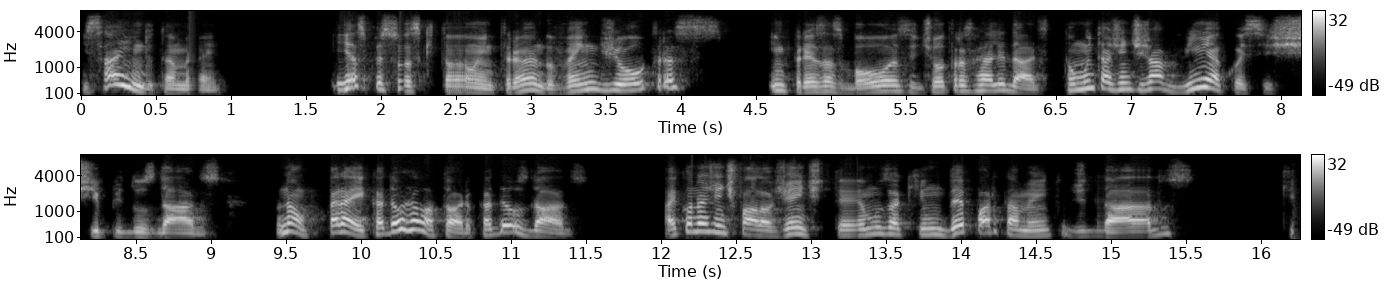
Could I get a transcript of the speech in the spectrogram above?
e saindo também. E as pessoas que estão entrando vêm de outras empresas boas e de outras realidades. Então muita gente já vinha com esse chip dos dados. Não, peraí, cadê o relatório? Cadê os dados? Aí quando a gente fala, gente, temos aqui um departamento de dados que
